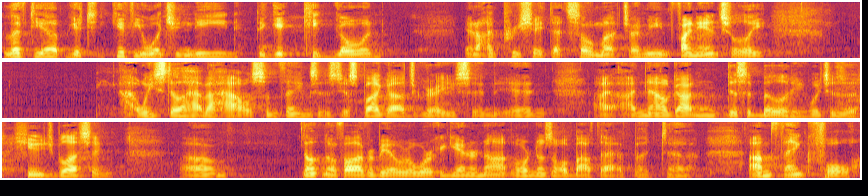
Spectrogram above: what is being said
lift you up, get you, give you what you need to get keep going. And I appreciate that so much. I mean, financially, uh, we still have a house and things. It's just by God's grace. And, and I, I've now gotten disability, which is a huge blessing. Um, don't know if I'll ever be able to work again or not. Lord knows all about that. But uh, I'm thankful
